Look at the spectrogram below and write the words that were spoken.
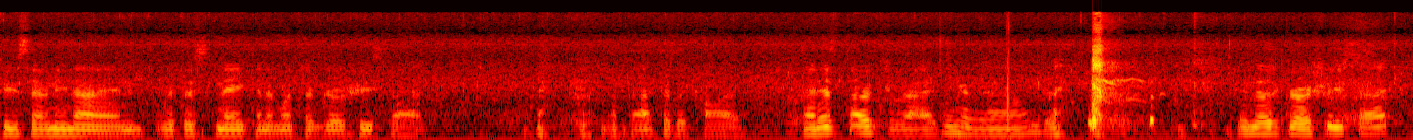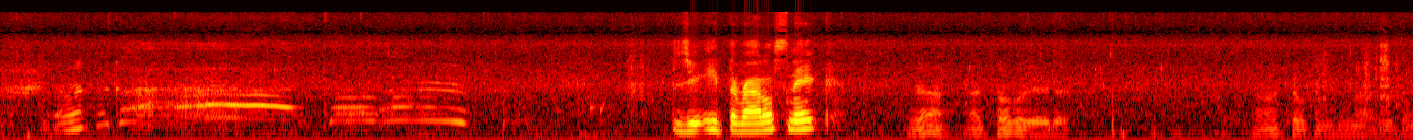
279 with a snake and a bunch of grocery sacks in the back of the car. And it starts rising around in those grocery sacks. And we're like, "Ah! Did you eat the rattlesnake? Yeah, I totally ate it. I don't kill things and not eat them.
